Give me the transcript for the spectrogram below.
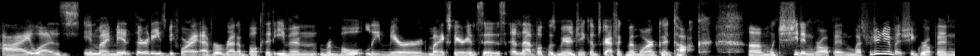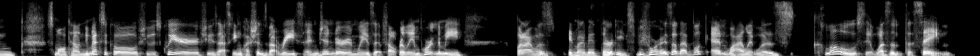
I was in my mid 30s before I ever read a book that even remotely mirrored my experiences. And that book was Mira Jacob's graphic memoir, Good Talk, um, which she didn't grow up in West Virginia, but she grew up in small town New Mexico. She was queer. She was asking questions about race and gender in ways that felt really important to me. But I was in my mid 30s before I saw that book. And while it was close, it wasn't the same.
